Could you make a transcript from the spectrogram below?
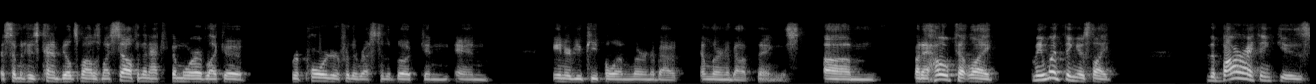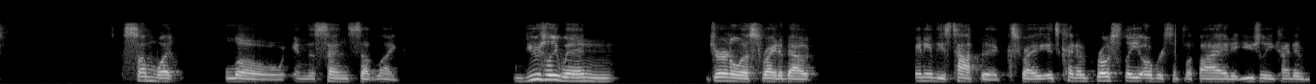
as someone who's kind of builds models myself, and then I have to become more of like a reporter for the rest of the book and and interview people and learn about and learn about things. Um, but I hope that like, I mean, one thing is like the bar I think is somewhat low in the sense that like usually when journalists write about any of these topics right? It's kind of grossly oversimplified. It usually kind of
